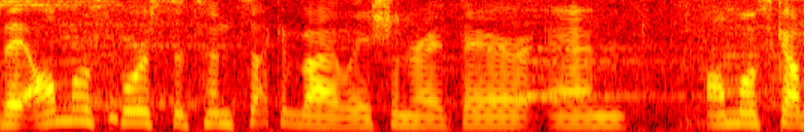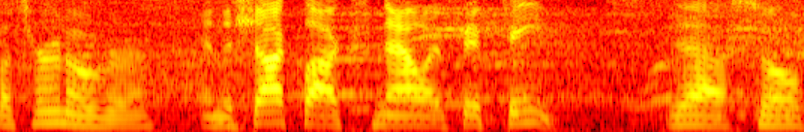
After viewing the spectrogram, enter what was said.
They almost forced a 10 second violation right there and almost got a turnover. And the shot clock's now at 15. Yeah, so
